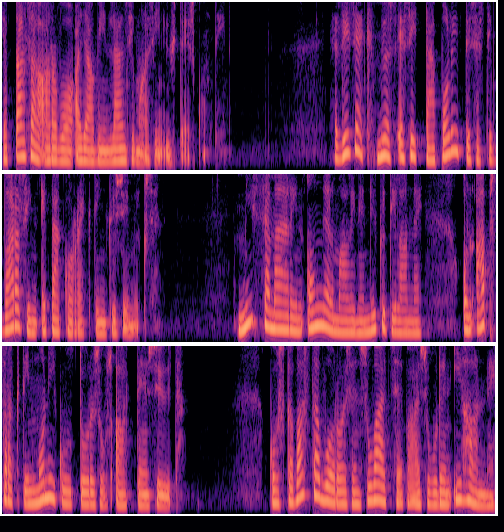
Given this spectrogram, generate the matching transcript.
ja tasa-arvoa ajaviin länsimaisiin yhteiskuntiin. Zizek myös esittää poliittisesti varsin epäkorrektin kysymyksen. Missä määrin ongelmallinen nykytilanne on abstraktin monikulttuurisuusaatteen syytä – koska vastavuoroisen suvaitsevaisuuden ihanne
